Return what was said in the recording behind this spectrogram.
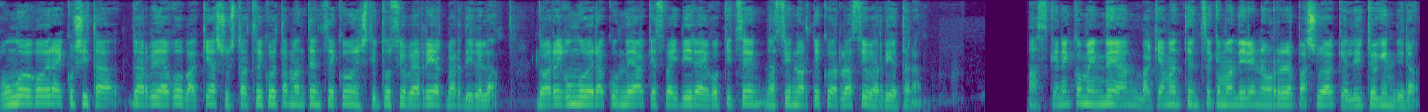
Egungo egoera ikusita garbi dago bakia sustatzeko eta mantentzeko instituzio berriak bar direla. Gaur egungo erakundeak ez baitira egokitzen nazioarteko erlazio berrietara. Azkeneko mendean, bakia mantentzeko mandiren aurrera pasuak gelditu egin dira.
